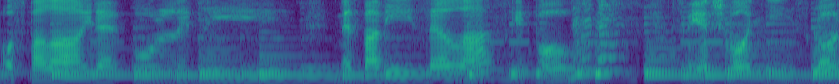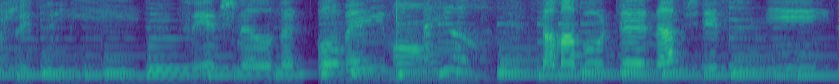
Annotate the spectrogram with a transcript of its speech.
ospalá jde ulicí, nezbaví se lásky pou. Ne, ne, Sny jenž voní s kořicí, sny jenž nelze obejmout. ach jo. Sama bude navždy snít,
